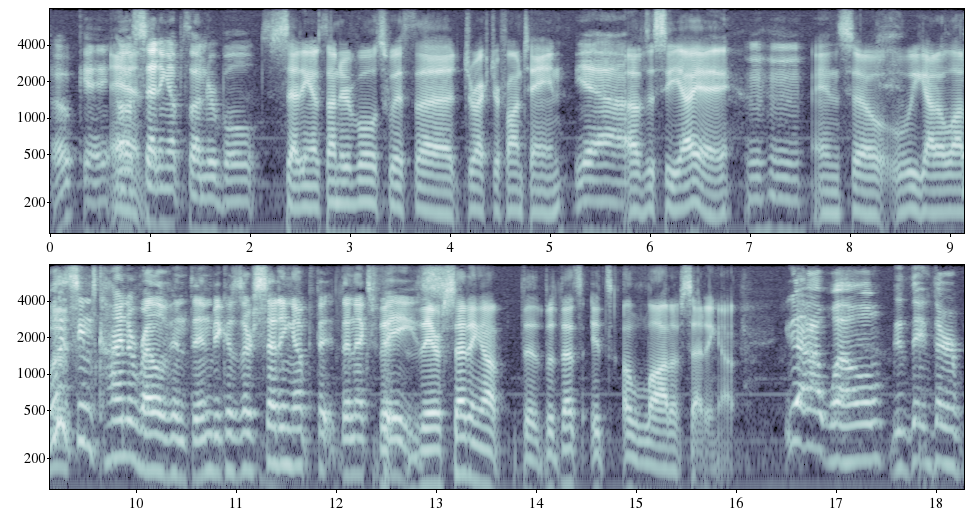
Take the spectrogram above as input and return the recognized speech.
Okay. oh, setting up Thunderbolts. setting up Thunderbolts with uh, Director Fontaine Yeah. of the CIA. mm-hmm. And so we got a lot Well, of. it seems kind of relevant then because they're setting up the next they, phase. they're setting up the, but that's it's a lot of setting up. Yeah, well, they, they're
